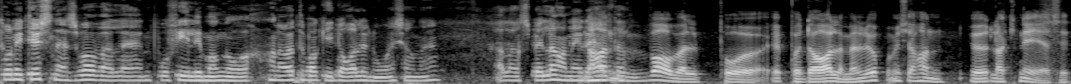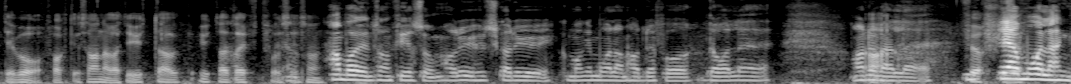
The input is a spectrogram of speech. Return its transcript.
Tony Tysnes var vel en profil i mange år. Han har vært tilbake i Dale nå, kjenner jeg. Eller spiller han i det hele tatt? han var vel på, på Dale, men jeg lurer på om ikke han ødela kneet sitt i vår, faktisk. Han har vært ute av, ute av drift, for å si det sånn. Han var jo en sånn fyr som har du, Husker du hvor mange mål han hadde for Dale? Han hadde Ja, vel eh, flere mål enn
